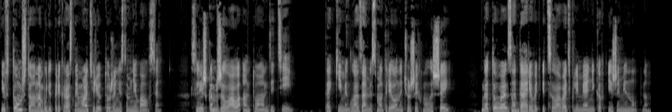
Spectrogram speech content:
И в том, что она будет прекрасной матерью, тоже не сомневался. Слишком желала Антуан детей такими глазами смотрела на чужих малышей, готовая задаривать и целовать племянников ежеминутно.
